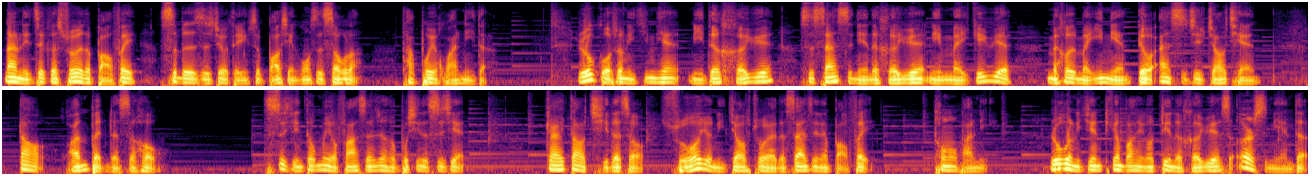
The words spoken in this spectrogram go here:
那你这个所有的保费是不是就等于是保险公司收了，他不会还你的？如果说你今天你的合约是三十年的合约，你每个月每或者每一年都有按时去交钱，到还本的时候，事情都没有发生任何不幸的事件，该到期的时候，所有你交出来的三十年的保费，通通还你。如果你今天跟保险公司订的合约是二十年的，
